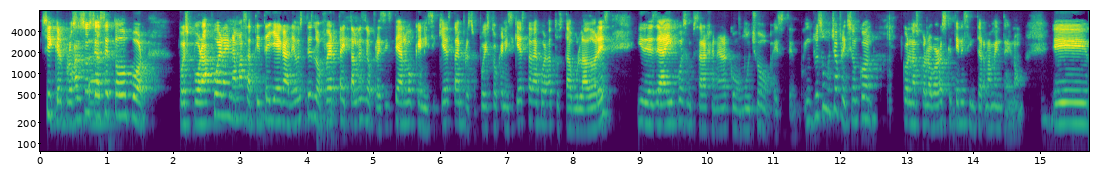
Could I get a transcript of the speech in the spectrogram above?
Sí, que el proceso se hace todo por pues por afuera y nada más a ti te llega de esta es la oferta y tal vez le ofreciste algo que ni siquiera está en presupuesto, que ni siquiera está de acuerdo a tus tabuladores y desde ahí pues empezar a generar como mucho, este, incluso mucha fricción con, con los colaboradores que tienes internamente, ¿no? Eh,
